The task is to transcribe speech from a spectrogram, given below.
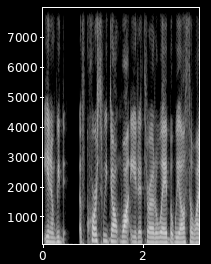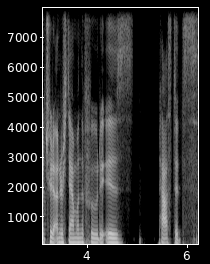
You know, we of course we don't want you to throw it away, but we also want you to understand when the food is past its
